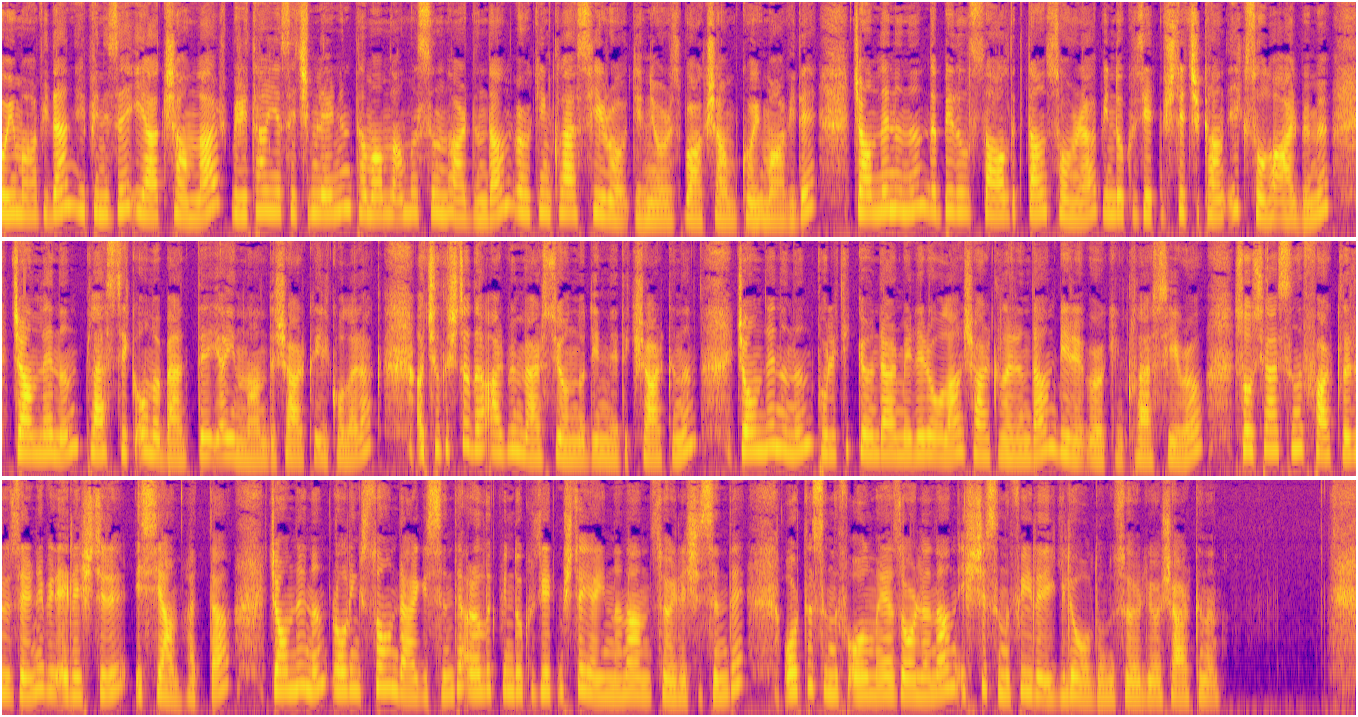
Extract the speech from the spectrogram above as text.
Koyu Mavi'den hepinize iyi akşamlar. Britanya seçimlerinin tamamlanmasının ardından Working Class Hero dinliyoruz bu akşam Koyu Mavi'de. John Lennon'ın The Beatles'ı aldıktan sonra 1970'te çıkan ilk solo albümü John Lennon Plastic Ono Band'de yayınlandı şarkı ilk olarak. Açılışta da albüm versiyonunu dinledik şarkının. John Lennon'ın politik göndermeleri olan şarkılarından biri Working Class Hero. Sosyal sınıf farkları üzerine bir eleştiri, isyan hatta. John Lennon Rolling Stone dergisinde Aralık 1970'te yayınlanan söyleşisinde orta sınıf olmaya zorlanan işçi sınıfı ile ilgili olduğunu söylüyor şarkının.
